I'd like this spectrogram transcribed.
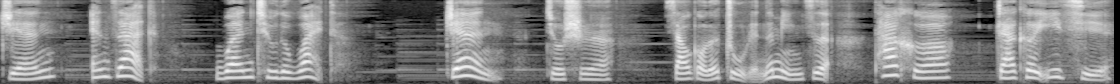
？Jane and Zack went to the vet。Jane 就是小狗的主人的名字。他和扎克一起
